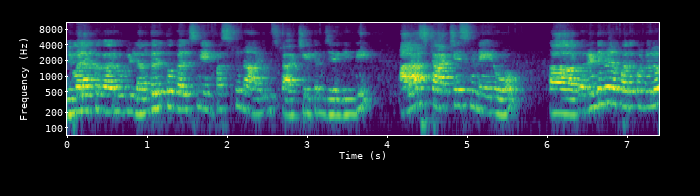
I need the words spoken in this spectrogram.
విమలక్క గారు వీళ్ళందరితో కలిసి నేను ఫస్ట్ నా అడుగు స్టార్ట్ చేయడం జరిగింది. అలా స్టార్ట్ చేసిన నేను రెండు వేల పదకొండులో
